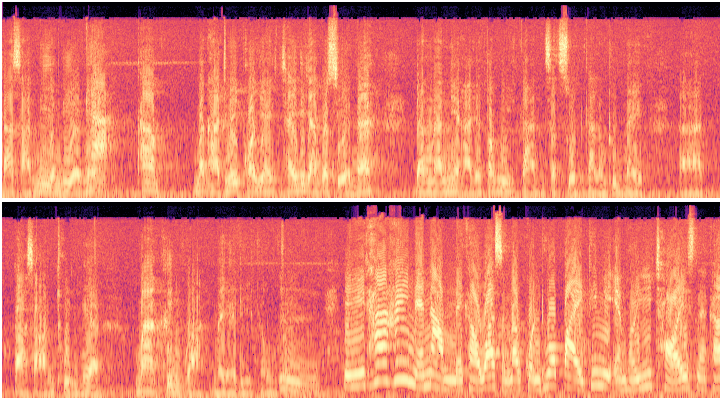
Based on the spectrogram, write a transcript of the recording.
ตราสารหนี้อย่างเดียวเนี่ยค่ะถ้ามันอาจจะไม่พอใช้ในยามเกษียณนะ ดังนั้นเนี่ยอาจจะต้องมีการสัดส่วนการลงทุนในอ่าตราสารทุนเนี่ย มากขึ้นกว่าในอดีตครับคุณจอยอืมอย่างนี้ถ้าให้แนะนำนะคะว่าสำหรับคนทั่วไปที่มี employee choice นะคะ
